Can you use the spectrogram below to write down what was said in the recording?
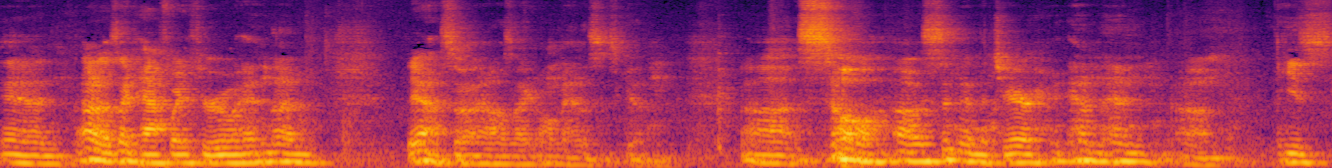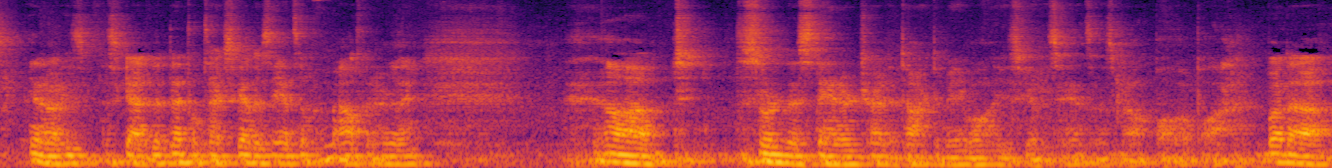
and I don't know, it was like halfway through, and then yeah, so I was like, oh man, this is good. Uh, so I was sitting in the chair, and then um, he's, you know, he's this guy, the dental tech's got his hands in my mouth and everything. Uh, sort of the standard trying to talk to me while he's got his hands in his mouth, blah blah blah. But uh,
